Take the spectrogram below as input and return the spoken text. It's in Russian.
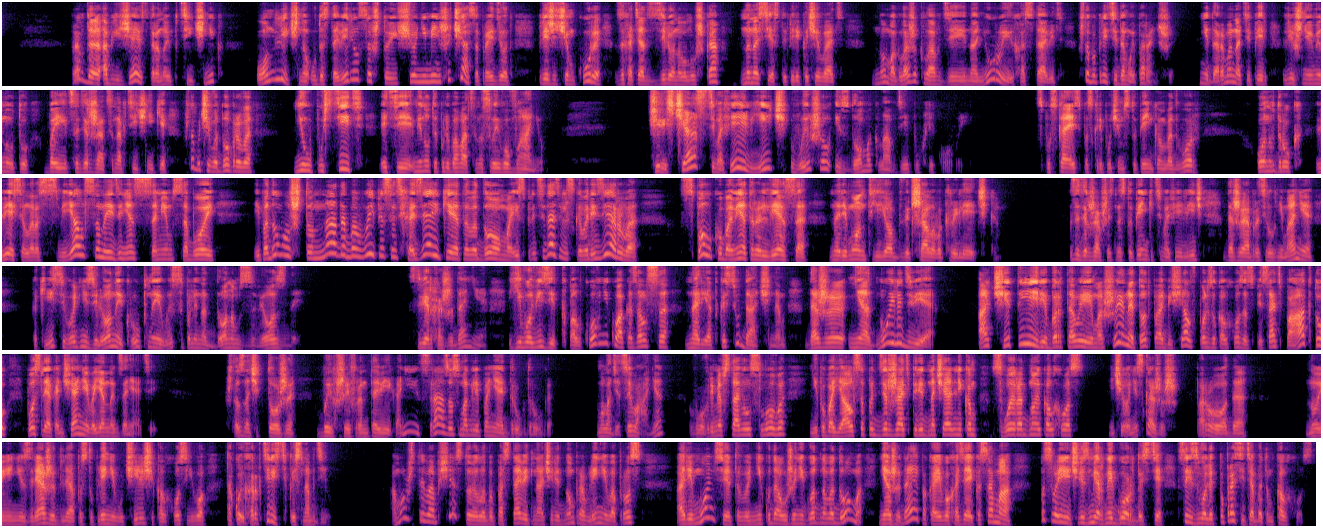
Правда, объезжая стороной птичник, он лично удостоверился, что еще не меньше часа пройдет, прежде чем куры захотят с зеленого лужка на насесты перекочевать. Но могла же Клавдия и на Нюру их оставить, чтобы прийти домой пораньше. Недаром она теперь лишнюю минуту боится держаться на птичнике, чтобы чего доброго не упустить эти минуты полюбоваться на своего Ваню. Через час Тимофей Ильич вышел из дома Клавдии Пухляковой. Спускаясь по скрипучим ступенькам во двор, он вдруг весело рассмеялся наедине с самим собой и подумал, что надо бы выписать хозяйке этого дома из председательского резерва с полкубометра леса на ремонт ее обветшалого крылечка. Задержавшись на ступеньке, Тимофей Ильич даже обратил внимание, какие сегодня зеленые крупные высыпали над доном звезды. Сверх ожидания его визит к полковнику оказался на редкость удачным. Даже не одну или две, а четыре бортовые машины тот пообещал в пользу колхоза списать по акту после окончания военных занятий. Что значит тоже бывший фронтовик? Они сразу смогли понять друг друга. Молодец и Ваня. Вовремя вставил слово, не побоялся поддержать перед начальником свой родной колхоз. Ничего не скажешь. Порода. Но и не зря же для поступления в училище колхоз его такой характеристикой снабдил. А может, и вообще стоило бы поставить на очередном правлении вопрос о ремонте этого никуда уже негодного дома, не ожидая, пока его хозяйка сама по своей чрезмерной гордости соизволит попросить об этом колхоз.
